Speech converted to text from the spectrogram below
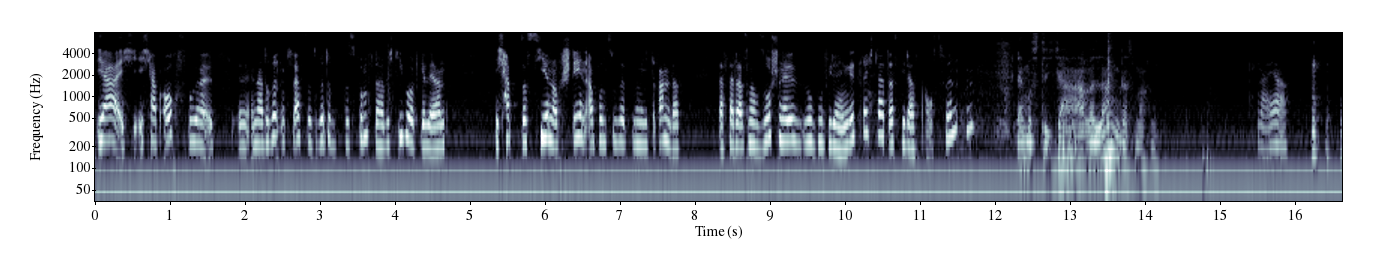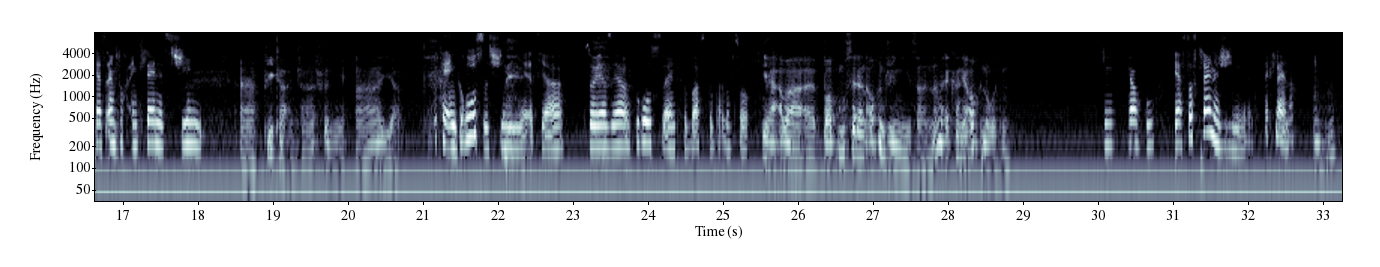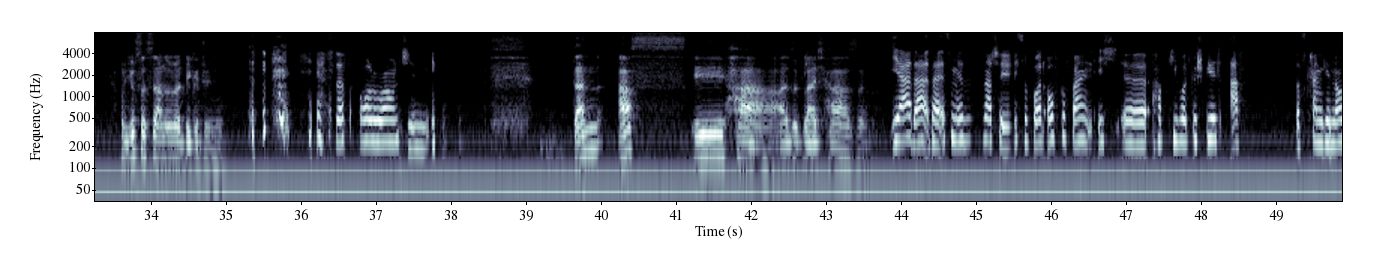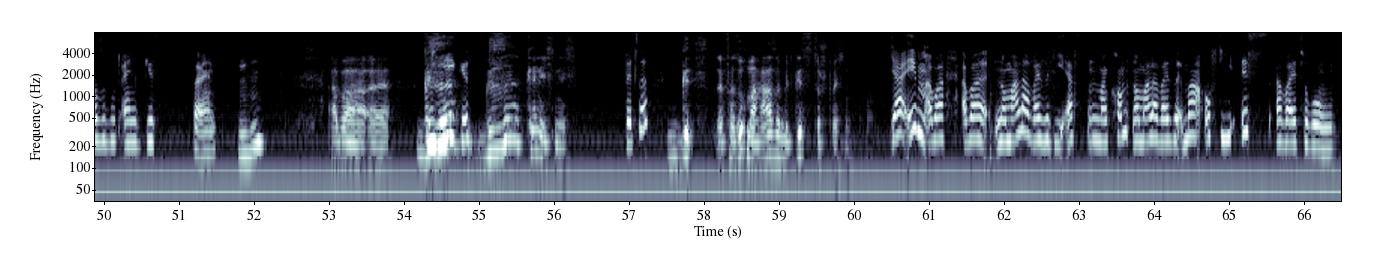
Ja, ich, ich habe auch früher als äh, in der dritten Klasse, dritte bis fünfte, habe ich Keyboard gelernt. Ich habe das hier noch stehen, ab und zu setze ich mich dran, dass, dass er das noch so schnell so gut wieder hingekriegt hat, dass die das rausfinden. Er musste jahrelang das machen. Naja, er ist einfach ein kleines Genie. Ah, Peter, ein kleiner Genie. Ah ja. Okay, ein großes Genie. Er ist ja, soll ja sehr groß sein für Basketball und so. Ja, aber äh, Bob muss ja dann auch ein Genie sein, ne? Er kann ja auch Noten. Ja, gut. Er ist das kleine Genie, er ist der kleiner. Mhm. Und Justus ist dann oder dicke Genie. Er ist das Allround-Genie. Dann A-S-E-H, also gleich Hase. Ja, da, da ist mir natürlich sofort aufgefallen, ich äh, habe Keyboard gespielt, Ass. Das kann genauso gut ein Gis sein. Mhm. Aber äh, Okay, Gisse kenne ich nicht. Bitte? Giss. Versuch mal Hase mit Giss zu sprechen. Ja, eben, aber, aber normalerweise die ersten, man kommt normalerweise immer auf die Is-Erweiterung.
